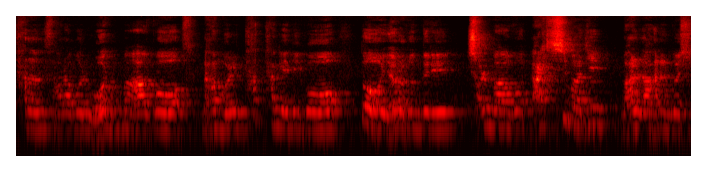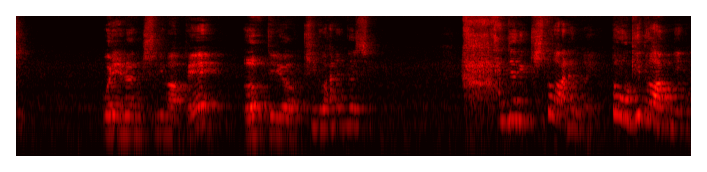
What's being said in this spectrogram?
다른 사람을 원망하고 남을 탓하게 되고 또 여러분들이 절망하고 낙심하지 말라 하는 것입니다. 우리는 주님 앞에 엎드려 기도하는 것입니다. 간절히 기도하는 거예요. 또 기도합니다.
